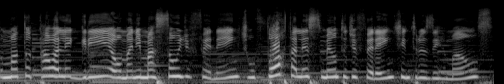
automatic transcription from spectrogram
uma total alegria, uma animação diferente, um fortalecimento diferente entre os irmãos,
